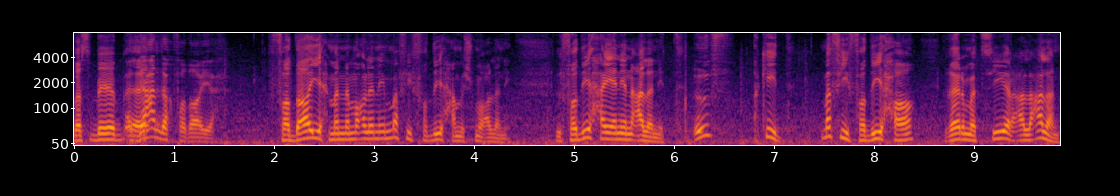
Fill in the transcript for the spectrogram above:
بس ب... قد إيه عندك فضايح؟ فضايح؟ منا معلنه ما في فضيحة مش معلنه الفضيحة يعني انعلنت. أوف. أكيد. ما في فضيحة غير ما تصير على العلن.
